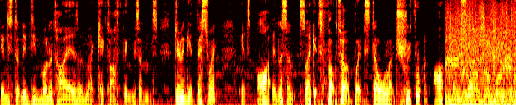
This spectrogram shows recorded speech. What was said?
instantly demonetized and like kicked off things and doing it this way. It's art in a sense. Like it's fucked up, but it's still like truthful and art and stuff.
